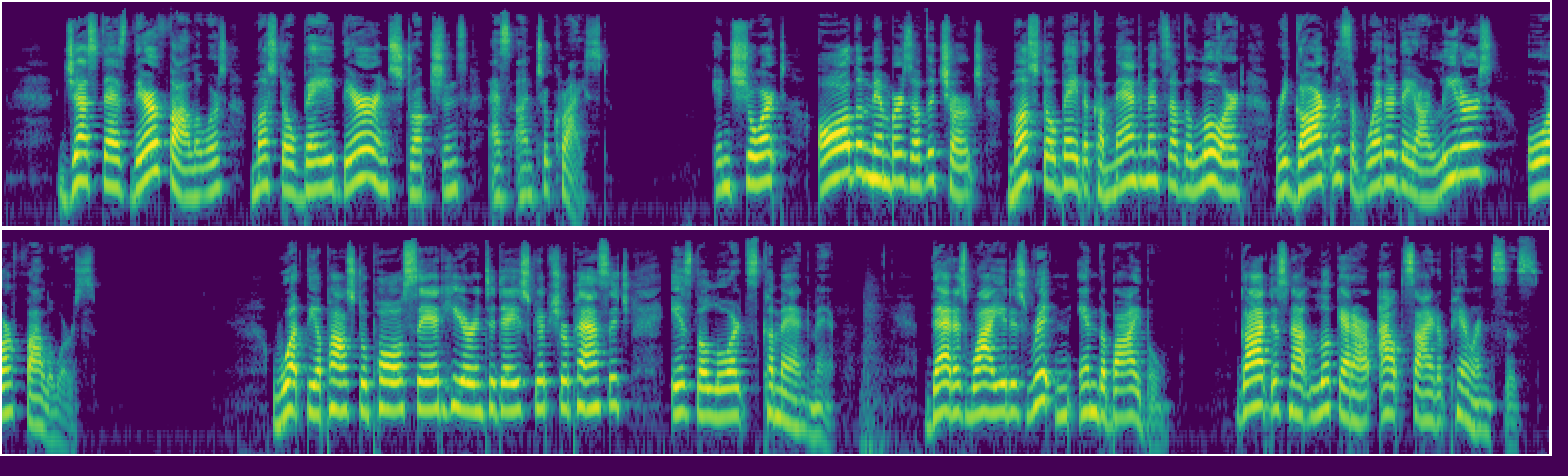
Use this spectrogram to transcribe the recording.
just as their followers must obey their instructions as unto Christ. In short, all the members of the church must obey the commandments of the Lord, regardless of whether they are leaders or followers. What the Apostle Paul said here in today's scripture passage is the Lord's commandment. That is why it is written in the Bible. God does not look at our outside appearances.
